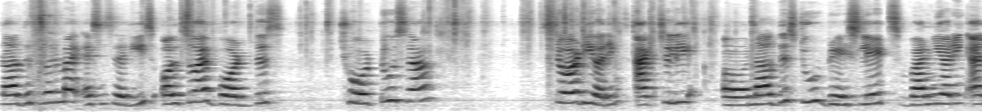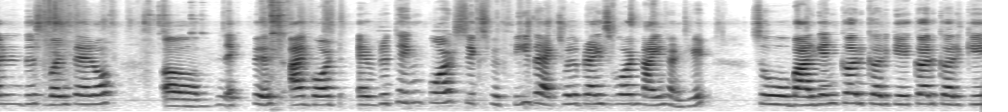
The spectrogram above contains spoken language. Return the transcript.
Now this were my accessories. Also I bought this chotu sa stud earrings. Actually uh, now this two bracelets, one earring and this one pair of neck piece I got everything for 650 the actual price was 900 so bargain कर करके कर करके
